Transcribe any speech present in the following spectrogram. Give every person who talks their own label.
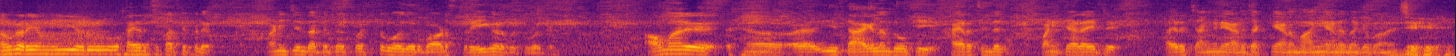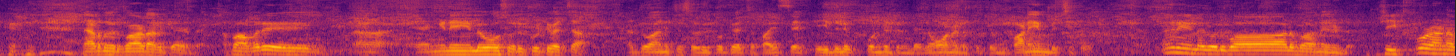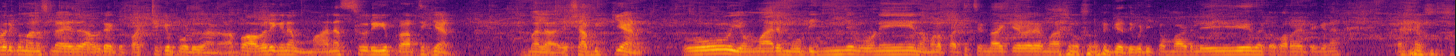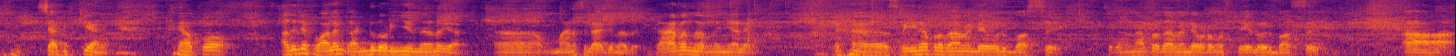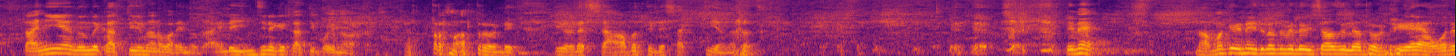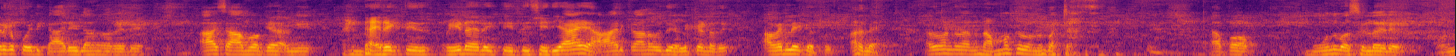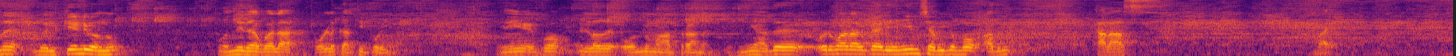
Speaker 1: നമുക്കറിയാം ഈ ഒരു ഹയർ തട്ടിപ്പിൽ വാണിജ്യം തട്ടിപ്പിൽ പെട്ടുപോയത് ഒരുപാട് സ്ത്രീകൾ പെട്ടുപോയിട്ടുണ്ട്. അവന്മാർ ഈ ടാഗെല്ലാം തൂക്കി ഹയറച്ചിന്റെ പണിക്കാരായിട്ട് ഹയറച്ച് അങ്ങനെയാണ് ചക്കയാണ് മാങ്ങയാണ് എന്നൊക്കെ പറഞ്ഞിട്ട് നടന്ന ഒരുപാട് ആൾക്കാരുണ്ട്. അപ്പോൾ അവർ എങ്ങനെയെങ്കിലും സ്വരുക്കൂട്ടി വെച്ച അധ്വാനിച്ച് സ്വരുക്കൂട്ടി വെച്ച പൈസയൊക്കെ ഇതിൽ കൊണ്ടിട്ടുണ്ട്. ലോൺ എടുത്തിട്ടും പണയം വെച്ചിട്ടും. അങ്ങനെയുള്ള ഒരുപാട് പണിയുണ്ട് പക്ഷെ ഇപ്പോഴാണ് അവർക്ക് മനസ്സിലായത് അവരൊക്കെ പറ്റിക്കപ്പെടുകയാണ്. അപ്പോൾ അവരിങ്ങനെ മനസ്സുരുകി പ്രാർത്ഥിക്കുകയാണ്. അല്ല ശപിക്കുകയാണ്. ഓ ഇവന്മാരെ മുടിഞ്ഞു പോണേ. നമ്മളെ പറ്റിച്ചുണ്ടാക്കിയവരെ ഗതി പിടിക്കാൻ പാടില്ലേ എന്നൊക്കെ പറഞ്ഞിട്ട് ഇങ്ങനെ ശപിക്കുകയാണ്. അപ്പോൾ അതിന്റെ ഫലം കണ്ടു തുടങ്ങി എന്നാണ് മനസ്സിലാക്കുന്നത്. കാരണം എന്ന് പറഞ്ഞു കഴിഞ്ഞാൽ ശ്രീന പ്രതാപന്റെ ഒരു ബസ് ശ്രീന പ്രതാപന്റെ ഉടമസ്ഥയുള്ള ഒരു ബസ് തനിയെ നിന്ന് കത്തി എന്നാണ് പറയുന്നത്. അതിന്റെ ഇഞ്ചിനൊക്കെ കത്തിപ്പോയി എന്നാണ് പറയുന്നത് എത്ര മാത്രമുണ്ട് ഇവരുടെ ശാപത്തിന്റെ ശക്തി എന്നുള്ളത്. പിന്നെ നമുക്ക് പിന്നെ ഇതിലൊന്നും വലിയ വിശ്വാസമില്ലാത്തതുകൊണ്ട് ഏ ഓനൊക്കെ പോയിട്ട് കാര്യമില്ല എന്ന് പറഞ്ഞിട്ട് ആ ശാപമൊക്കെ അങ്ങ് ഡയറക്റ്റ് റീഡയറക്റ്റ് ചെയ്ത് ശരിയായ ആർക്കാണോ ഇത് എളുക്കേണ്ടത് അവരിലേക്ക് എത്തും. അതല്ലേ? അതുകൊണ്ടാണ് നമുക്കിതൊന്നും പറ്റാത്തത്. അപ്പോൾ മൂന്ന് ബസ്സുള്ളതിൽ ഒന്ന് വിൽക്കേണ്ടി വന്നു. ഒന്ന് ഇതേപോലെ ഫുള്ള് കത്തിപ്പോയി. ഇനി ഇപ്പോൾ ഉള്ളത് ഒന്ന് മാത്രമാണ് ഇനി അത് ഒരുപാട് ആൾക്കാർ ഇനിയും ശപിക്കുമ്പോൾ അതും കലാസ്. ബൈ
